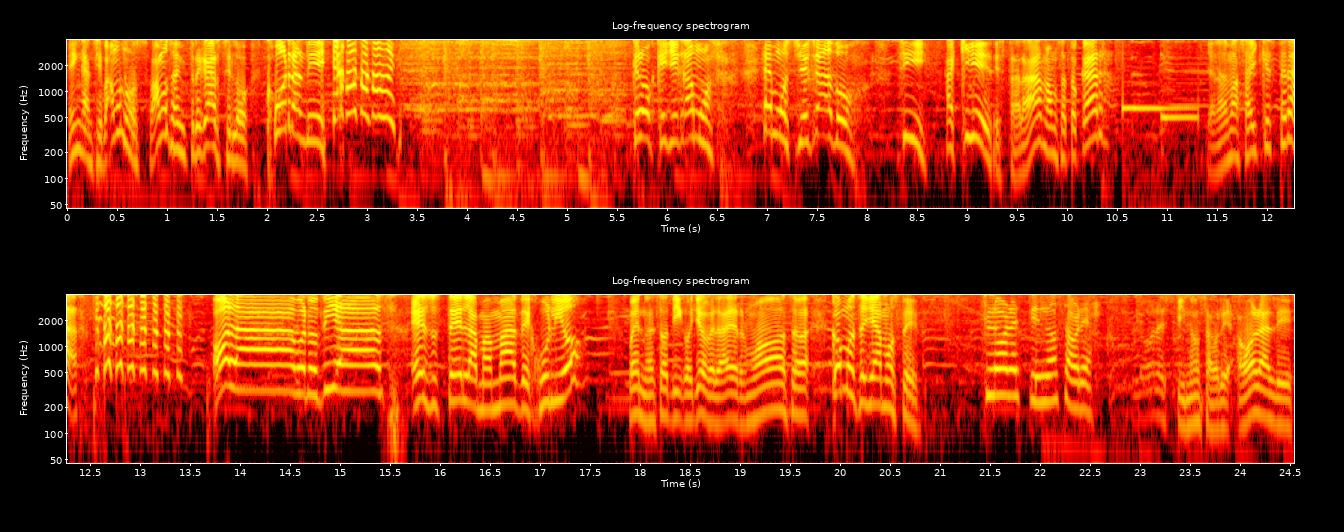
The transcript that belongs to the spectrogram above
Vénganse, vámonos, vamos a entregárselo. ¡Córranle! Creo que llegamos, hemos llegado. Sí, aquí es. ¿Estará? Vamos a tocar. Ya nada más hay que esperar. Hola, buenos días. ¿Es usted la mamá de Julio? Bueno, eso digo yo, ¿verdad? Hermoso. ¿Cómo se llama usted? Flor Espinosa Aurea. Flora Espinosa, Aurea. órale.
